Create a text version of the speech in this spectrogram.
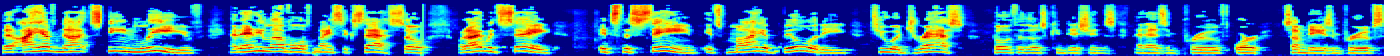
that I have not seen leave at any level of my success. So, what I would say, it's the same. It's my ability to address both of those conditions that has improved or some days improves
